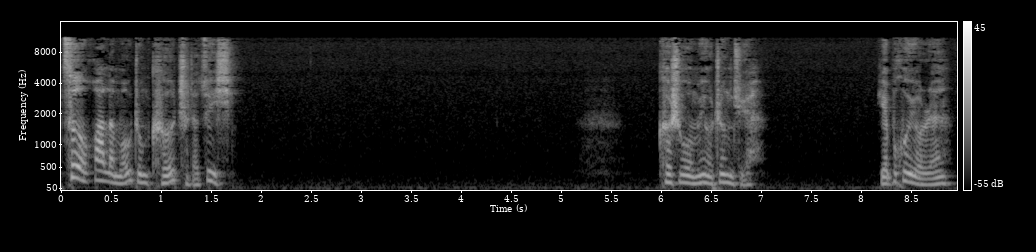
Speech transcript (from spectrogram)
策划了某种可耻的罪行。可是我没有证据，也不会有人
